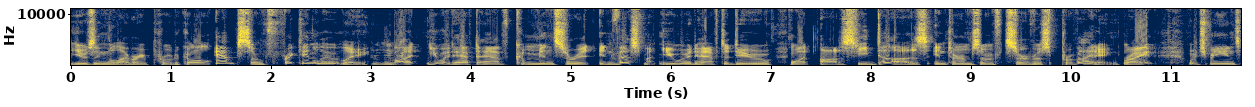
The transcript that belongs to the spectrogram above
using the LBRY protocol? Absolutely, Mhm. But you would have to have commensurate investment. You would have to do what Odysee does in terms of service providing, right? Which means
